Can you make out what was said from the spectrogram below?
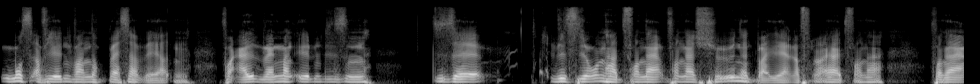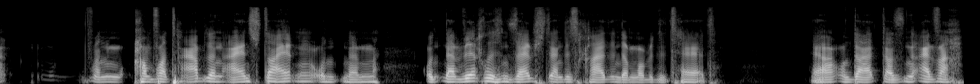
muss auf jeden Fall noch besser werden. Vor allem, wenn man eben diesen, diese Vision hat von einer, von einer schönen Barrierefreiheit, von einer, von einer von einem komfortablen Einsteigen und einem und einer wirklichen Selbstständigkeit in der Mobilität. Ja, und da, da sind einfach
